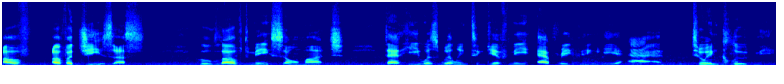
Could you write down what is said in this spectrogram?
of of a Jesus who loved me so much that he was willing to give me everything he had to include me.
